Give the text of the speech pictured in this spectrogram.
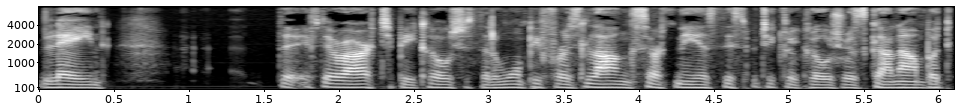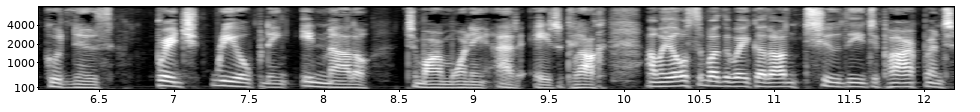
lane. if there are to be closures, that it won't be for as long, certainly, as this particular closure has gone on. But good news bridge reopening in Mallow tomorrow morning at 8 o'clock. And we also, by the way, got on to the department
